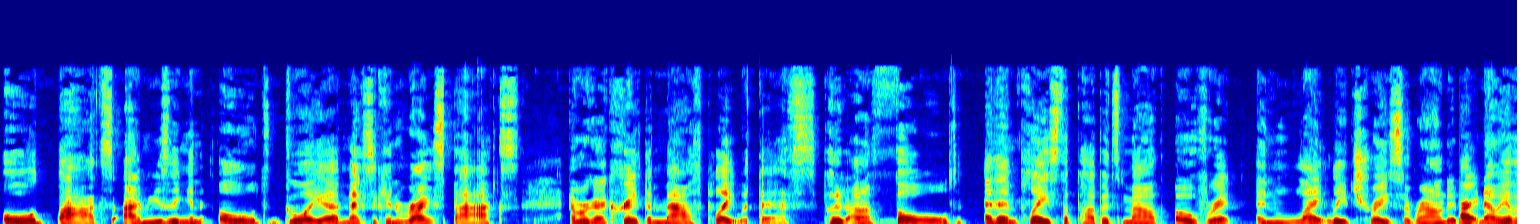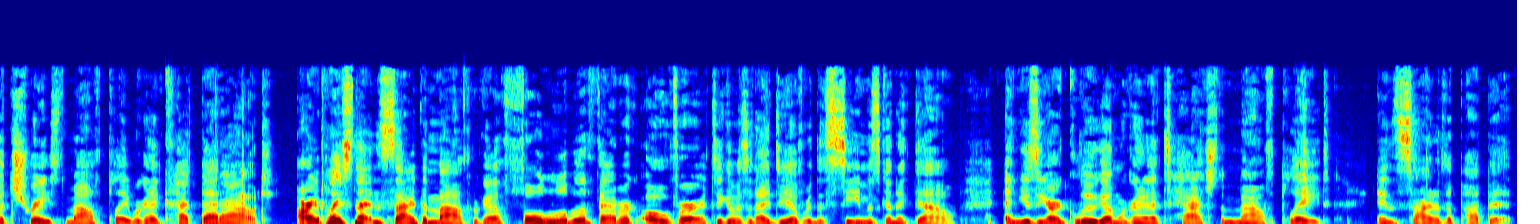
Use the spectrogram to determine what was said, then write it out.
old box. I'm using an old Goya Mexican rice box, and we're going to create the mouth plate with this. Put it on a fold, and then place the puppet's mouth over it and lightly trace around it. All right, now we have a traced mouth plate. We're going to cut that out. All right, placing that inside the mouth, we're going to fold a little bit of fabric over to give us an idea of where the seam is going to go. And using our glue gun, we're going to attach the mouth plate inside of the puppet.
